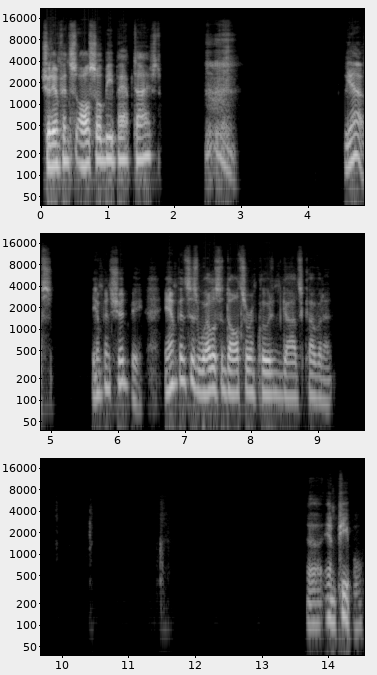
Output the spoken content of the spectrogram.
Should infants also be baptized? yes, infants should be. Infants as well as adults are included in God's covenant. Uh, and people.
